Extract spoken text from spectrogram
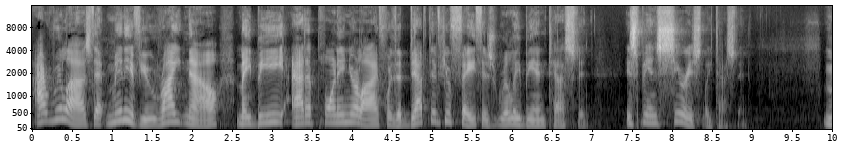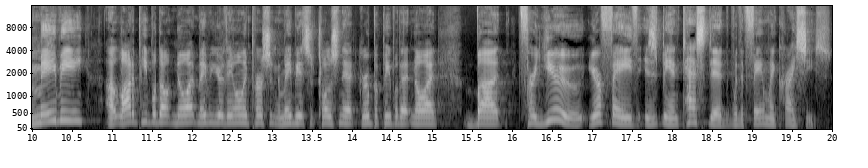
I realize that many of you right now may be at a point in your life where the depth of your faith is really being tested. It's being seriously tested. Maybe a lot of people don't know it. Maybe you're the only person, or maybe it's a close knit group of people that know it. But for you, your faith is being tested with a family crisis.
